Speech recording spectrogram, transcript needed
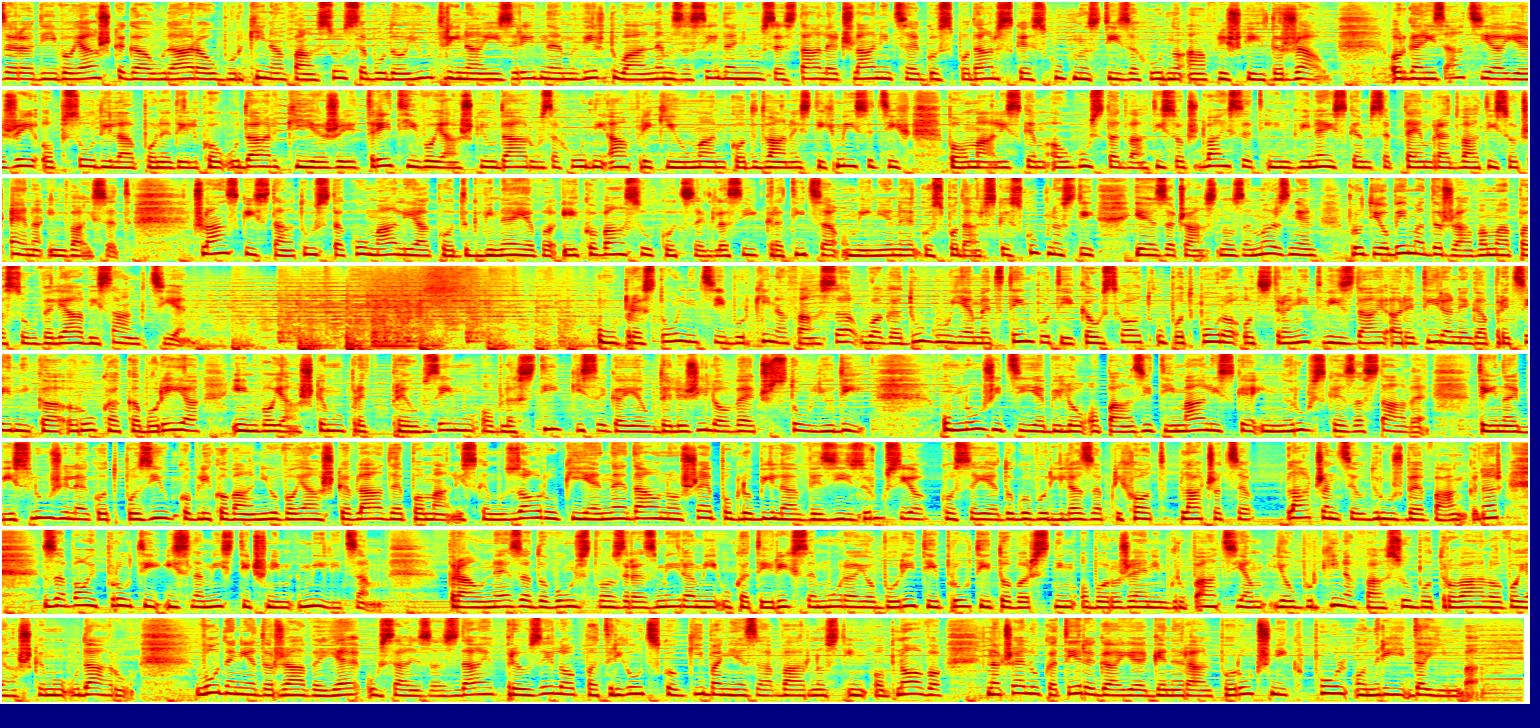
Zaradi vojaškega udara v Burkina Fasu se bodo jutri na izrednem virtualnem zasedanju sestale članice gospodarske skupnosti zahodnoafriških držav. Organizacija je že obsodila ponedeljkov udar, ki je že tretji vojaški udar v Zahodni Afriki v manj kot 12 mesecih po malijskem avgusta 2020 in gvinejskem septembra 2021. Članski status tako Malija kot Gvineje v Ekovasu, kot se glasi kratica omenjene gospodarske skupnosti je začasno zamrznjen, proti obema državama pa so v veljavi sankcije. V prestolnici Burkina Fasa v Agadugu je medtem potekal shod v podporo odstranitvi zdaj aretiranega predsednika Ruka Kaboreja in vojaškemu prevzemu oblasti, ki se ga je udeležilo več sto ljudi. V množici je bilo opaziti malijske in ruske zastave. Te naj bi služile kot poziv k oblikovanju vojaške vlade po malijskem vzoru, ki je nedavno še poglobila vezi z Rusijo, ko se je dogovorila za prihod plačacev, plačancev družbe Wagner za boj proti islamističnim milicam. Prav nezadovoljstvo z razmerami, v katerih se morajo boriti proti tovrstnim oboroženim grupacijam, je v Burkina Fasu botrovalo vojaškemu udaru. Vodenje države je, vsaj za zdaj, prevzelo patriotsko gibanje za varnost in obnovo, na čelu katerega je general poročnik Paul Henri Dajimba.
